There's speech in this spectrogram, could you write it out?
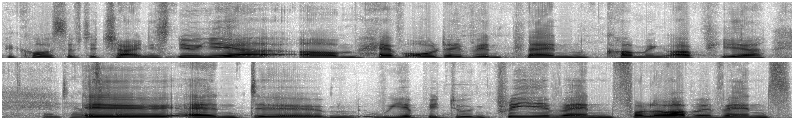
because of the Chinese New Year, um, have all the event plan coming up here. and um, we have been doing pre-event, follow-up events.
